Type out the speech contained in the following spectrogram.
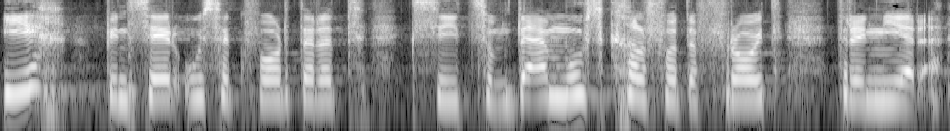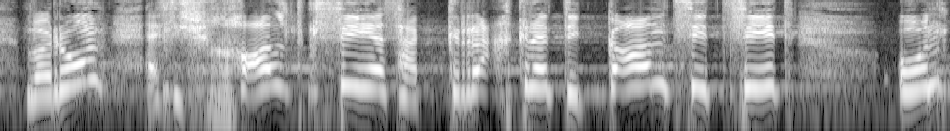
Ich bin sehr herausgefordert um diesen Muskel von der Freude zu trainieren. Warum? Es war kalt, es hat geregnet die ganze Zeit und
